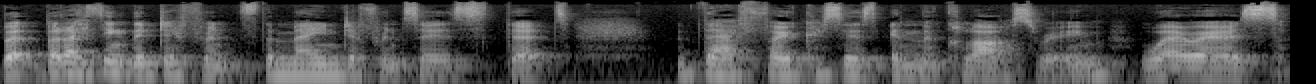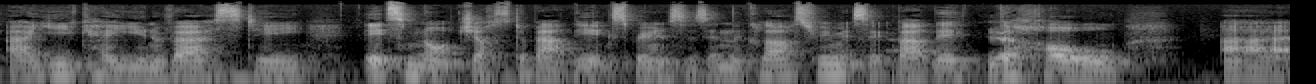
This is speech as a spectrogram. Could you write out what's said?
But but I think the difference, the main difference is that their focus is in the classroom, whereas a UK university, it's not just about the experiences in the classroom, it's about the, Yeah. the whole uh,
